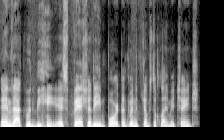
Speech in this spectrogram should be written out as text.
And that would be especially important when it comes to climate change.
